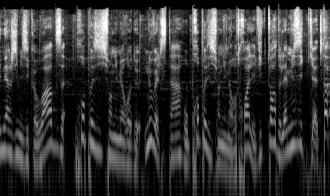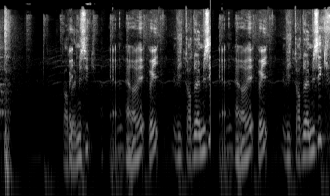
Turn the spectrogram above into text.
Energy Music Awards, proposition numéro 2 Nouvelle Star ou proposition numéro 3 les victoires de la musique. Top Victoire de la musique. Hervé, oui. Victoire de la musique. Hervé, oui. Victoire de la musique.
